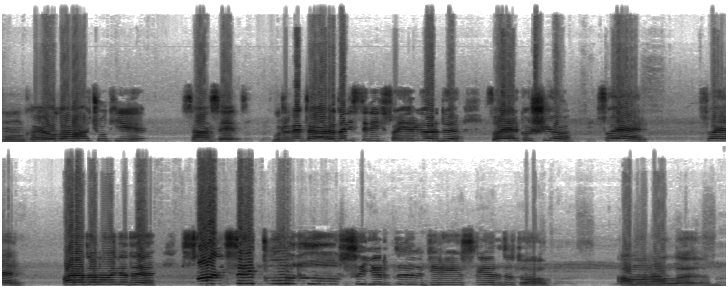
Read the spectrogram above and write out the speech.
Moncayola çok iyi. Sunset. Gurbet aradan istedik. Soyer'i gördü. Soyer koşuyor. Soyer. Soyer. Aradan oynadı. Sunset vurdu. Sıyırdı. Direği sıyırdı top. Aman Allah'ım.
